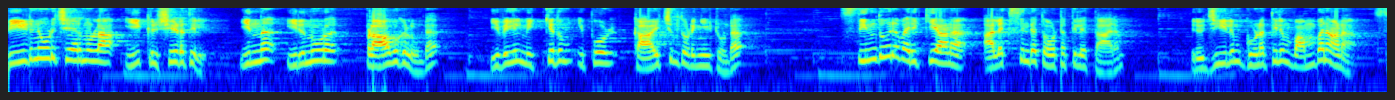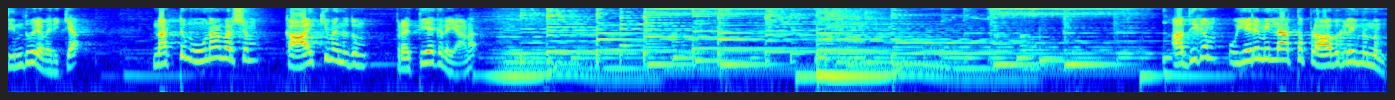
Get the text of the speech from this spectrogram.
വീടിനോട് ചേർന്നുള്ള ഈ കൃഷിയിടത്തിൽ ഇന്ന് ഇരുന്നൂറ് പ്ലാവുകളുണ്ട്. ഇവയിൽ മിക്കതും ഇപ്പോൾ കാഴ്ചും തുടങ്ങിയിട്ടുണ്ട്. സിന്ദൂര വരിക്കയാണ് അലക്സിന്റെ തോട്ടത്തിലെ താരം. രുചിയിലും ഗുണത്തിലും വമ്പനാണ് സിന്ദൂര വരിക്ക. നട്ടു മൂന്നാം വർഷം കായ്ക്കുമെന്നതും പ്രത്യേകതയാണ്. അധികം ഉയരമില്ലാത്ത പ്ലാവുകളിൽ നിന്നും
